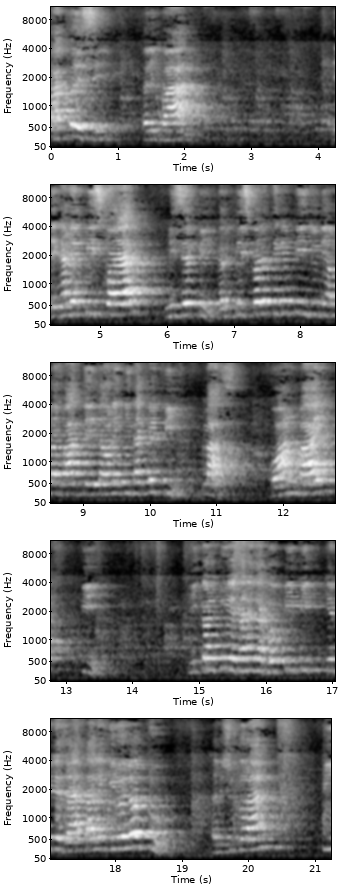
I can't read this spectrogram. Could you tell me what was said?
ভাগ করেছি, তাহলে এখানে পি স্কয়ার নিচে পি তাহলে পি থেকে পি যদি আমরা বাদ দেই, তাহলে কি থাকবে P plus 1 by P equal to এখানে দেখো পি পি কেটে যায়, তাহলে কি রইল? 2 তাহলে সুতরাং P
